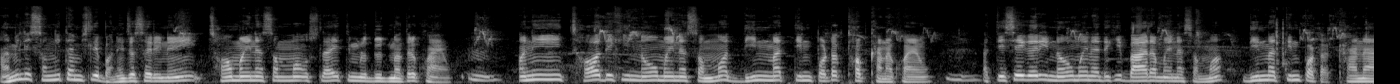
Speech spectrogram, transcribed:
हामीले सङ्गीता मिसले भने जसरी नै छ महिनासम्म उसलाई तिम्रो दुध मात्र खुवायौँ। अनि छदेखि नौ महिनासम्म दिनमा तिन पटक थप खाना खुवायौँ। त्यसै गरी नौ महिनादेखि बाह्र महिनासम्म दिनमा तिन पटक खाना।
